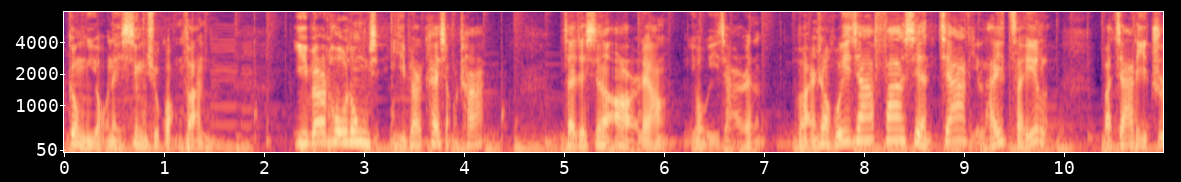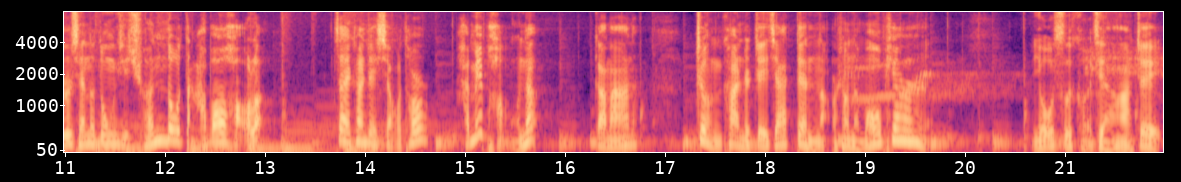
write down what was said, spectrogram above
更有那兴趣广泛的，一边偷东西一边开小差。在这新奥尔良有一家人，晚上回家发现家里来贼了，把家里值钱的东西全都打包好了。再看这小偷还没跑呢，干嘛呢？正看着这家电脑上的毛片呢。由此可见，哈，这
